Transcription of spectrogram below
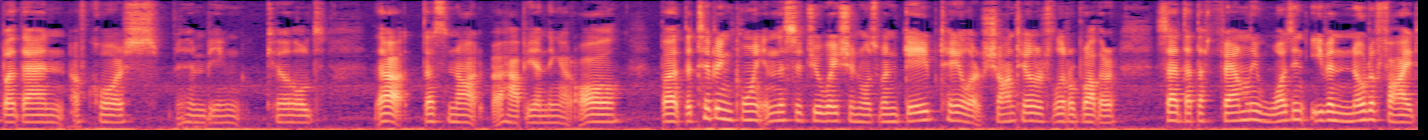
but then of course him being killed, that that's not a happy ending at all. But the tipping point in this situation was when Gabe Taylor, Sean Taylor's little brother, said that the family wasn't even notified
